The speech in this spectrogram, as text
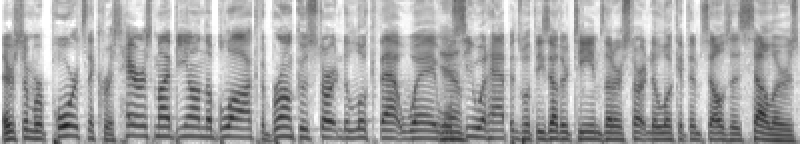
There's some reports that Chris Harris might be on the block. The Broncos starting to look that way. We'll see what happens with these other teams that are starting to look at themselves as sellers.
